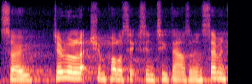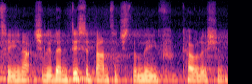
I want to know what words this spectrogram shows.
So general election politics in 2017 actually then disadvantaged the Leave coalition.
